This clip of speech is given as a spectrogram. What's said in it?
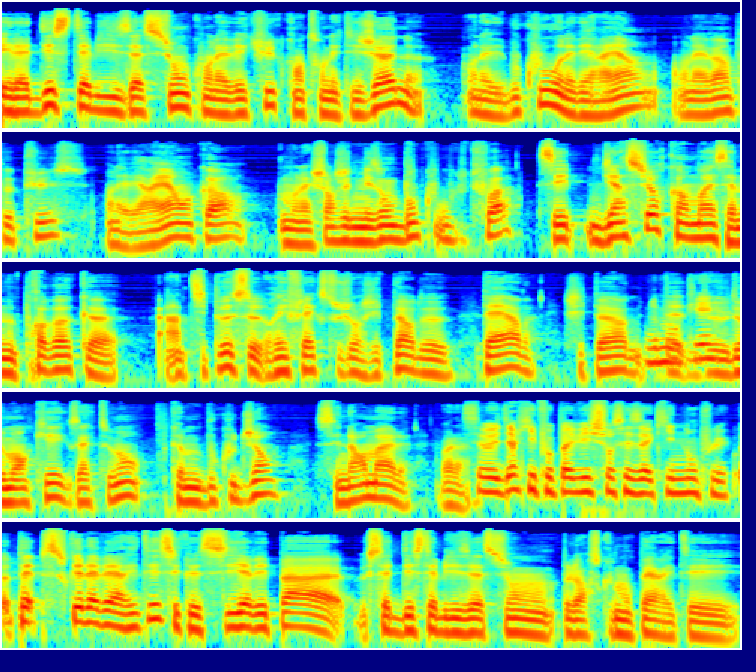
et la déstabilisation qu'on a vécue quand on était jeune, on avait beaucoup, on n'avait rien, on avait un peu plus, on n'avait rien encore. On a changé de maison beaucoup, beaucoup de fois. C'est bien sûr quand moi ça me provoque euh, un petit peu ce réflexe toujours. J'ai peur de perdre, j'ai peur de, manquer. de manquer exactement, comme beaucoup de gens c'est normal. Voilà. Ça veut dire qu'il faut pas vivre sur ses acquis non plus. Parce que la vérité, c'est que s'il n'y avait pas cette déstabilisation lorsque mon père était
